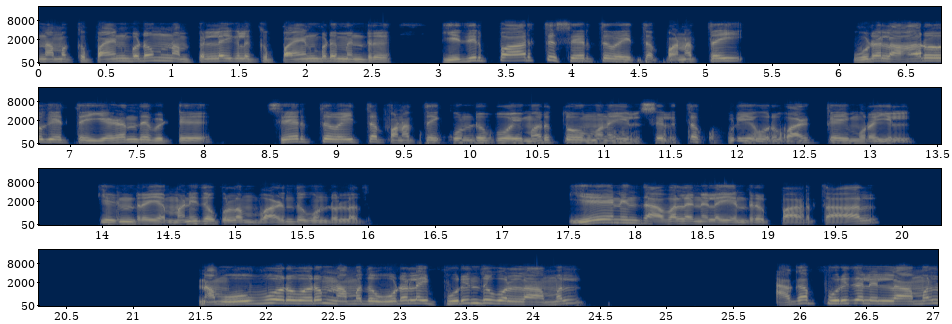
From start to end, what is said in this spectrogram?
நமக்கு பயன்படும் நம் பிள்ளைகளுக்கு பயன்படும் என்று எதிர்பார்த்து சேர்த்து வைத்த பணத்தை உடல் ஆரோக்கியத்தை இழந்து விட்டு சேர்த்து வைத்த பணத்தை கொண்டு போய் மருத்துவமனையில் செலுத்தக்கூடிய ஒரு வாழ்க்கை முறையில் இன்றைய மனித குலம் வாழ்ந்து கொண்டுள்ளது. ஏன் இந்த அவல நிலை என்று பார்த்தால் நாம் ஒவ்வொருவரும் நமது உடலை புரிந்து கொள்ளாமல் அகப்புரிதல் இல்லாமல்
